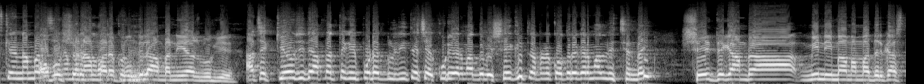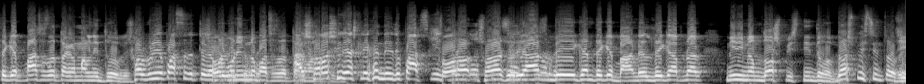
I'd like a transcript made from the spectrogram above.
স্ক্রিনের নাম্বার অবশ্যই নাম্বারে ফোন দিলে আমরা নিয়ে আসব গিয়ে। আচ্ছা কেউ যদি আপনার থেকে এই প্রোডাক্টগুলো নিতে চায় কুরিয়ার মাধ্যমে সেই ক্ষেত্রে আপনারা কত টাকার মাল দিচ্ছেন ভাই? সেই থেকে আমরা মিনিমাম আমাদের কাছ থেকে পাঁচ হাজার টাকার মাল নিতে হবে। সর্বনিম্ন পাঁচ হাজার টাকা সর্বনিম্ন 5,000 টাকা আর সরাসরি আসলে এখান থেকে যদি পাঁচ পিস সরাসরি আসবে এখান থেকে বান্ডেল থেকে আপনার মিনিমাম দশ পিস নিতে হবে। দশ পিস নিতে হবে।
